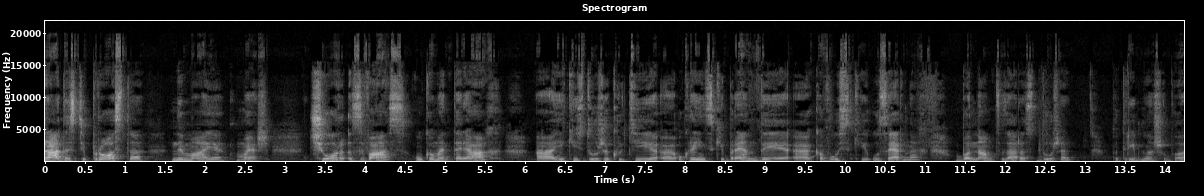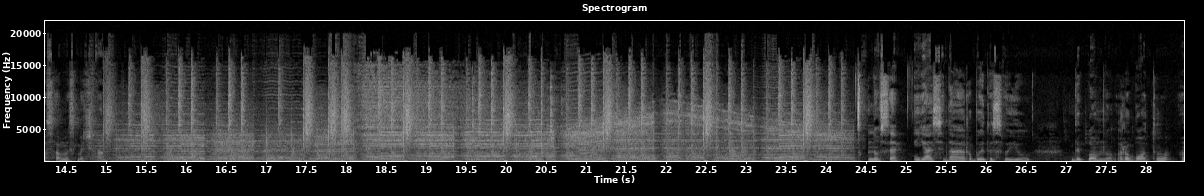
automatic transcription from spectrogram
Радості просто немає меж. Чур з вас у коментарях якісь дуже круті е, українські бренди е, кавузькі у зернах, бо нам це зараз дуже потрібно, щоб була саме смачна. Ну все, я сідаю робити свою дипломну роботу е,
